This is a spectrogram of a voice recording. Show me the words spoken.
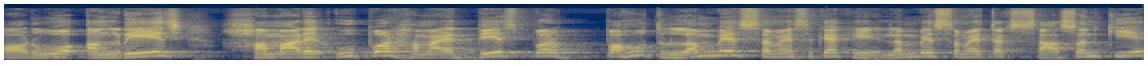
और वो अंग्रेज़ हमारे ऊपर, हमारे देश पर बहुत लंबे समय से क्या किए? लंबे समय तक शासन किए।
